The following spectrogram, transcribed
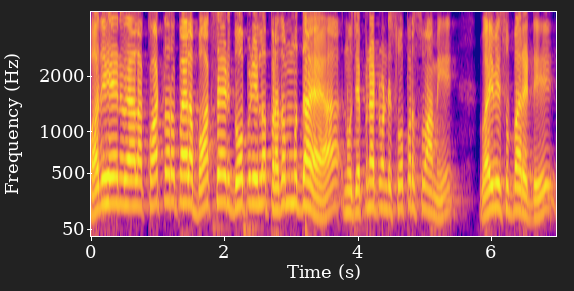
పదిహేను వేల కోట్ల రూపాయల బాక్సైడ్ దోపిడీలో ప్రథమ ముద్దాయ నువ్వు చెప్పినటువంటి సూపర్ స్వామి వైవి సుబ్బారెడ్డి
